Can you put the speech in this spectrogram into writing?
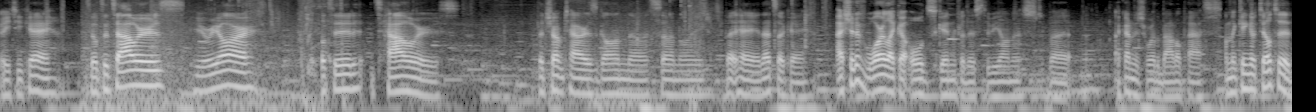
ATK. Tilted Towers. Here we are. Tilted Towers. The Trump Tower is gone though. It's so annoying. But hey, that's okay. I should have wore like an old skin for this to be honest. But I kind of just wore the battle pass. I'm the king of Tilted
